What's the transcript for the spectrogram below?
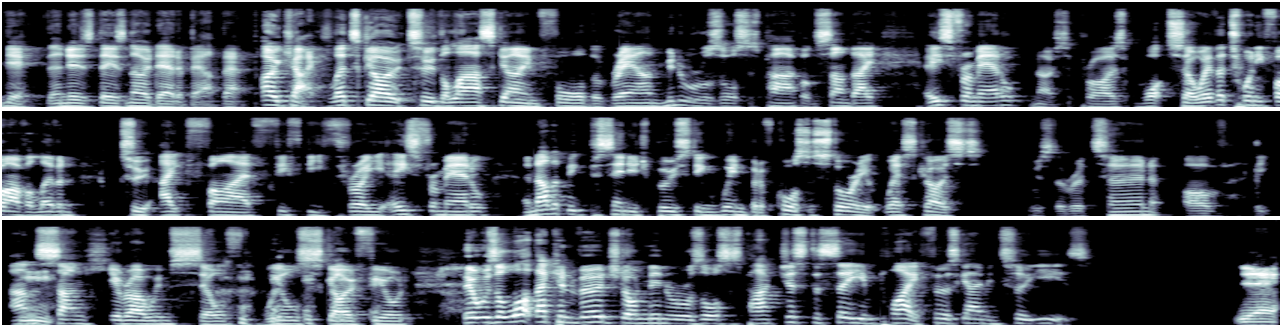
Yeah, and there's there's no doubt about that. Okay, let's go to the last game for the round. Mineral Resources Park on Sunday. East Fremantle, no surprise whatsoever, 25-11 to 8-5-53. East Fremantle, another big percentage boosting win, but of course the story at West Coast was the return of the hmm. unsung mm. hero himself, Will Schofield. There was a lot that converged on Mineral Resources Park just to see him play. First game in two years. Yeah,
